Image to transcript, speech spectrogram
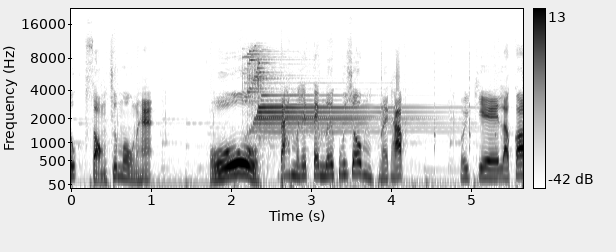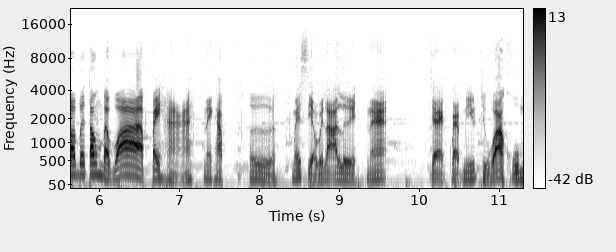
ทุกๆ 2 ชั่วโมงนะฮะ โอ้ ได้มาเลยเต็มเลยคุณผู้ชมนะครับ โอเค แล้วก็ไม่ต้องแบบว่าไปหานะครับ เออ ไม่เสียเวลาเลยนะฮะ แจกแบบนี้ถือว่าคุ้ม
